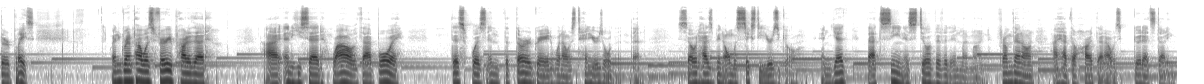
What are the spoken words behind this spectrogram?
third place. When grandpa was very proud of that, I, and he said, Wow, that boy. This was in the third grade when I was 10 years old then. So it has been almost 60 years ago, and yet that scene is still vivid in my mind. From then on, I had the heart that I was good at studying.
